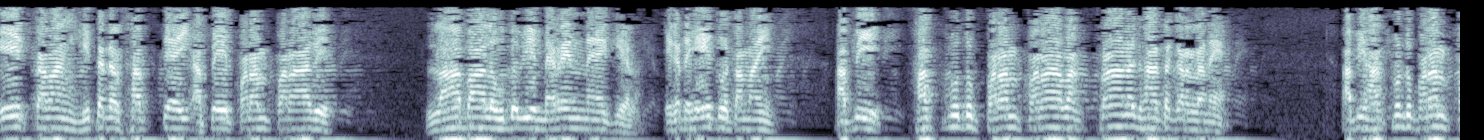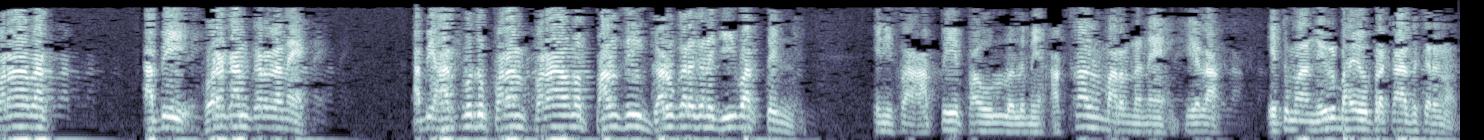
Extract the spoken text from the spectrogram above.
ඒ තරම් හිතට සත්‍යයි අපේ પરම්පරාවේ ලාබාල උදවිය මැරෙන්නේ නැහැ කියලා. ඒකට හේතුව තමයි අපි හත්මුතු પરම්පරාවක් ප්‍රාණඝාත කරලා නැහැ. අපි හත්මුතු પરම්පරාවක් අපි හොරකම් කරලා නැහැ. අපි හත්මුතු પરම්පරාවම පන්සිල් ගරු කරගෙන ජීවත් වෙන්නේ. ඒ නිසා අපේ පවුල්වල මේ අකල් මරණ නැහැ කියලා එතුමා නිර්භයව ප්‍රකාශ කරනවා.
